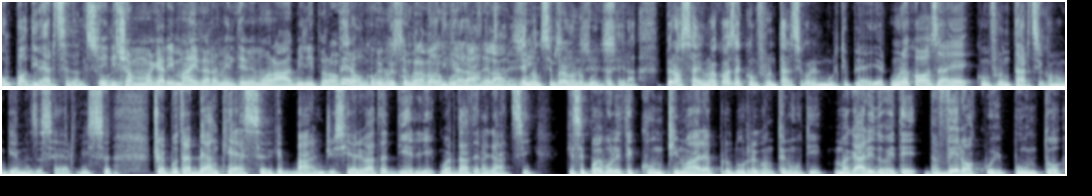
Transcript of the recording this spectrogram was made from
un po' diverse dal solito. Sì, diciamo magari mai veramente memorabili, però, però comunque, comunque non sembravano buttate là. Sì, e non sembravano sì, buttate sì, là. Però sai, una cosa è confrontarsi con il multiplayer, una cosa è confrontarsi con un game as a service, cioè potrebbe anche essere che Bungie sia arrivata a dirgli "Guardate ragazzi, che se poi volete continuare a produrre contenuti, magari dovete davvero a quel punto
